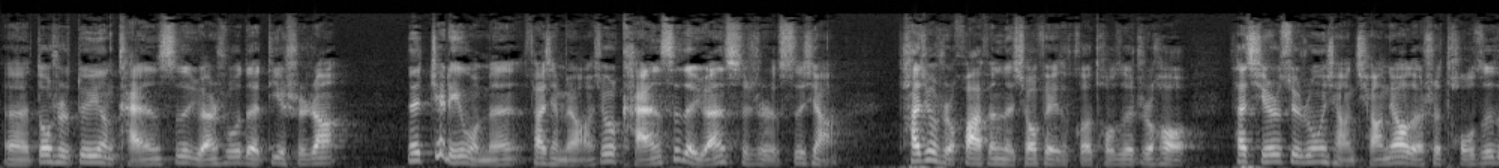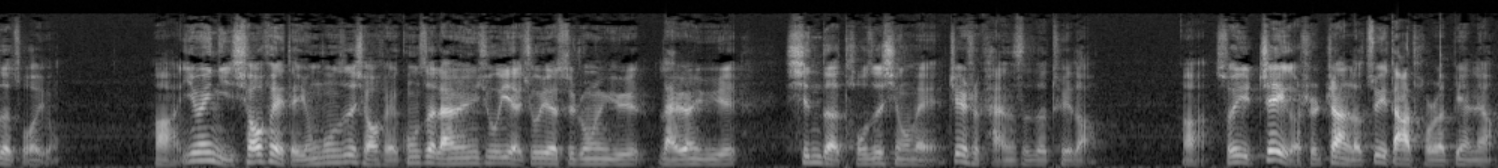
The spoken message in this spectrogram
呃都是对应凯恩斯原书的第十章那这里我们发现没有，就是凯恩斯的原始思想，他就是划分了消费和投资之后，他其实最终想强调的是投资的作用，啊，因为你消费得用工资消费，工资来源于就业，就业最终于来源于新的投资行为，这是凯恩斯的推导，啊，所以这个是占了最大头的变量。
